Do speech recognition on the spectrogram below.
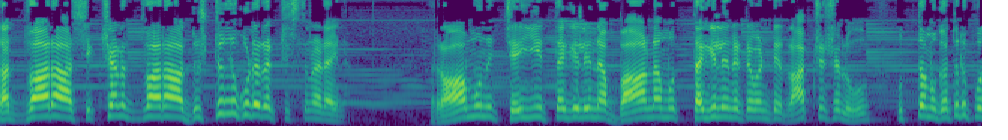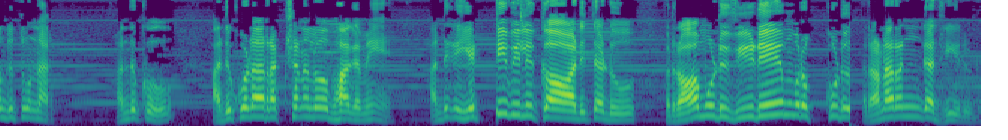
తద్వారా ఆ శిక్షణ ద్వారా ఆ దుష్టుల్ని కూడా రక్షిస్తున్నాడు ఆయన. రాముని చెయ్యి తగిలిన బాణము తగిలినటువంటి రాక్షసులు ఉత్తమ గతులు పొందుతున్నారు అందుకు అది కూడా రక్షణలో భాగమే. అందుకే ఎట్టి విలుకాడితడు రాముడు వీడే మృక్కుడు రణరంగధీరుడు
